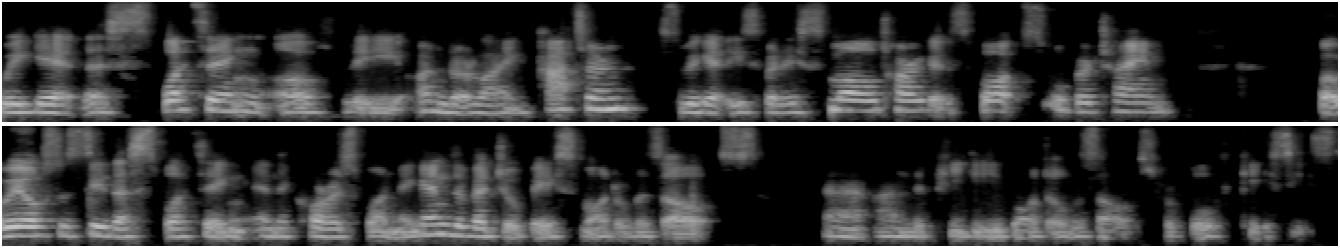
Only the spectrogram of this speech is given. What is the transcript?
we get this splitting of the underlying pattern. So we get these very small target spots over time, but we also see this splitting in the corresponding individual base model results uh, and the PD model results for both cases.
